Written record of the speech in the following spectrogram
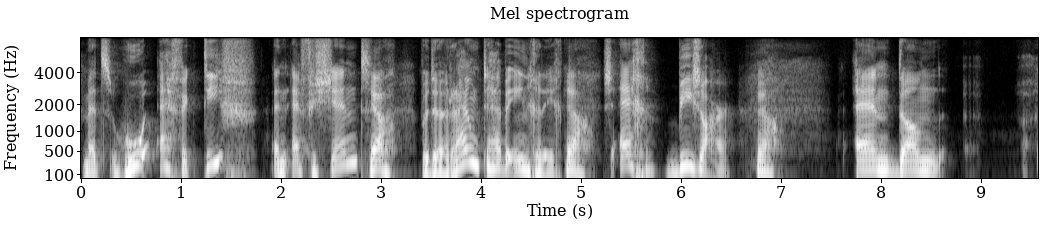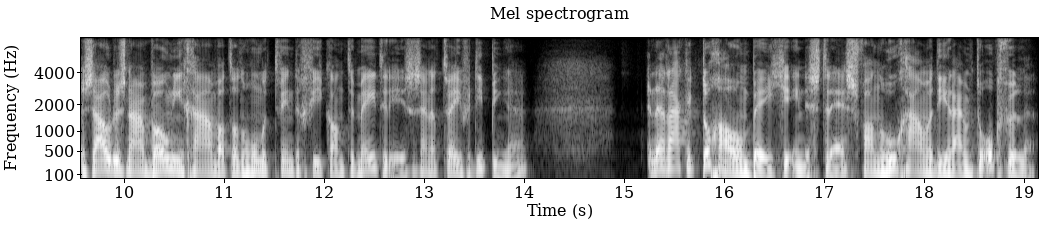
met hoe effectief en efficiënt Ja, we de ruimte hebben ingericht. ja, is echt bizar. ja, En dan zou dus naar een woning gaan wat dan 120 vierkante meter is. Er zijn dat twee verdiepingen. En dan raak ik toch al een beetje in de stress van hoe gaan we die ruimte opvullen.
